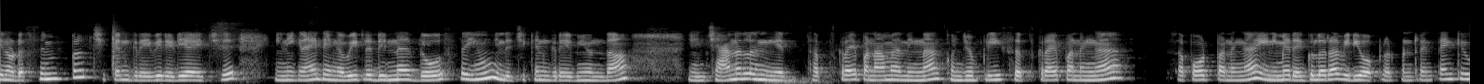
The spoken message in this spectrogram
என்னோடய சிம்பிள் சிக்கன் கிரேவி ரெடி ஆயிடுச்சு. இன்றைக்கி நைட் எங்கள் வீட்டில் டின்னர் தோசையும் இந்த சிக்கன் கிரேவியும் தான். என் சேனலில் நீங்கள் சப்ஸ்கிரைப் பண்ணாமல் இருந்தீங்கன்னா கொஞ்சம் ப்ளீஸ் சப்ஸ்கிரைப் பண்ணுங்கள் சப்போர்ட் பண்ணுங்கள் இனிமேல் ரெகுலராக வீடியோ அப்லோட் பண்ணுறேன் தேங்க்யூ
